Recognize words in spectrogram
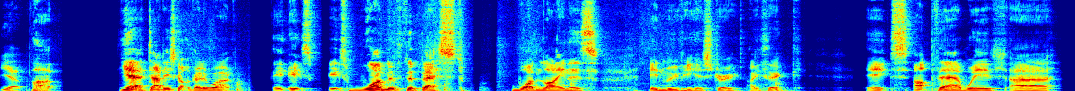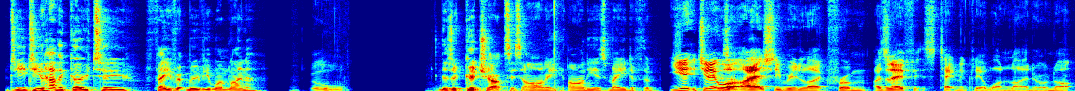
Yeah. But yeah, Daddy's got to go to work. It, it's it's one of the best one-liners in movie history. I think it's up there with. Uh, do you, do you have a go-to favorite movie one-liner? Ooh. There's a good chance it's Arnie. Arnie is made of them. You, do you know Is what that- I actually really like from? I don't know if it's technically a one-liner or not,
